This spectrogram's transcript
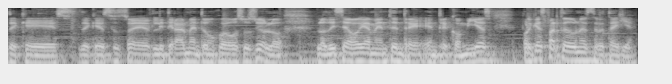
de que es, de que eso es literalmente un juego sucio. Lo, dice obviamente entre, entre comillas, porque es parte de una estrategia.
